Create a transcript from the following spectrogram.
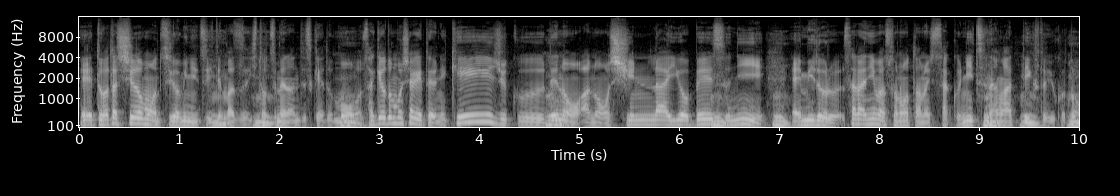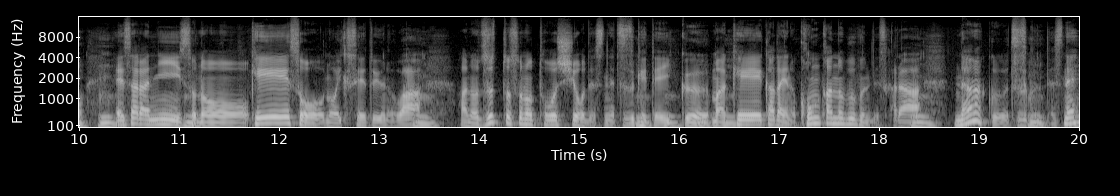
えー、と私どもの強みについてまず一つ目なんですけれども、先ほど申し上げたように経営塾でのあの信頼をベースに、えミドルさらにはその他の施策につながっていくということ、えさらにその経営層の育成というのは、あのずっとその投資をですね続けていく、まあ、経営課題の根幹の部分ですから、長く続くんですね。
